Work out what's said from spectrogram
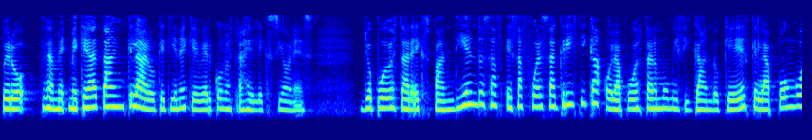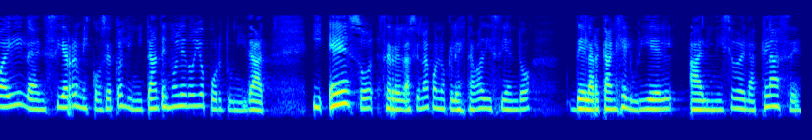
Pero me, me queda tan claro que tiene que ver con nuestras elecciones yo puedo estar expandiendo esa, esa, fuerza crística o la puedo estar momificando, que es que la pongo ahí, la encierro en mis conceptos limitantes, no le doy oportunidad. Y eso se relaciona con lo que les estaba diciendo del arcángel Uriel al inicio de la clase.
